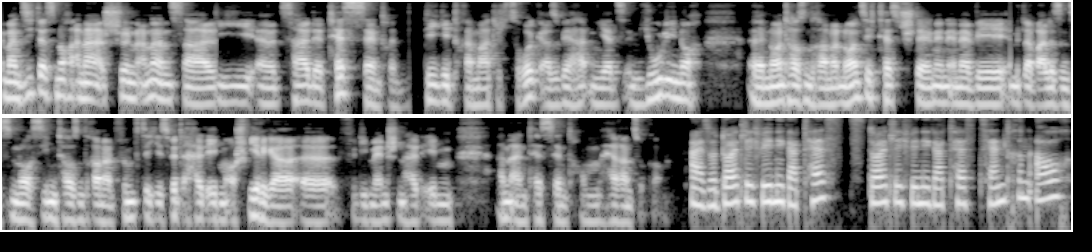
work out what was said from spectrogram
Man sieht das noch an einer schönen anderen Zahl, die äh, Zahl der Testzentren die geht dramatisch zurück. Also wir hatten jetzt im Juli noch 9.390 äh, Teststellen in NRW. Mittlerweile sind es nur noch 7.350. Es wird halt eben auch schwieriger äh, für die Menschen halt eben an ein Testzentrum heranzukommen. Also deutlich weniger Tests, deutlich weniger Testzentren auch.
